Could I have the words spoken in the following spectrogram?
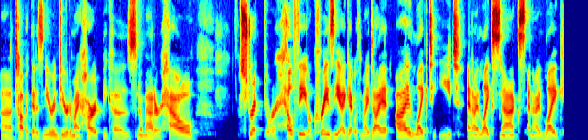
uh, topic that is near and dear to my heart because no matter how strict or healthy or crazy I get with my diet, I like to eat and I like snacks and I like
